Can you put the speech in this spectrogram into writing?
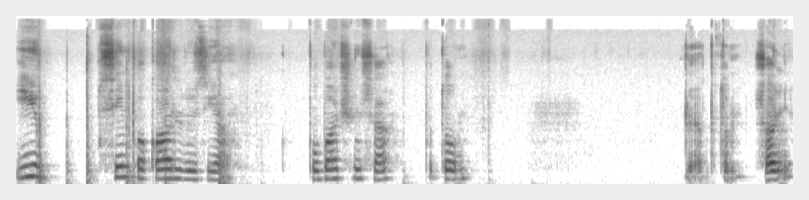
І Всім пока, друзі. Побачимося потом. Не, потом. Соня.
